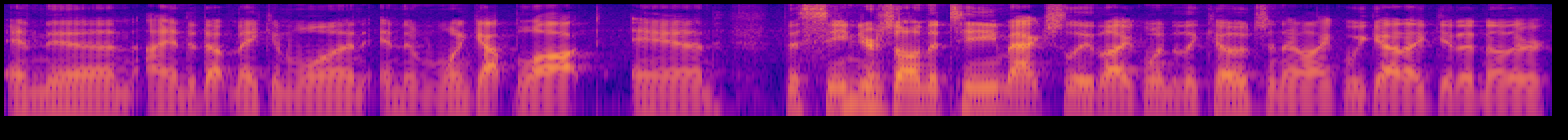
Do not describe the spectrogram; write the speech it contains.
And then I ended up making one, and then one got blocked. And the seniors on the team actually like went to the coach, and they're like, "We gotta get another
